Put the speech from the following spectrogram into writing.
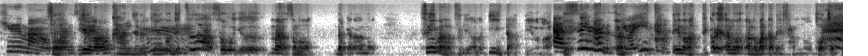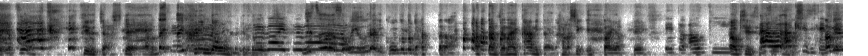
ヒューマンを感じる。ヒューマンを感じる系の、うん実はそういうまあそのだからあのスイマーの次あのイーターっていうのもああ、スイってマンの次はいいと。っていうのがあってこれあのあの渡部さんのこうちょっというやつをフューチャーしてあの大体不倫が多いんだけれどもすごい。実はそういう裏にこういうことがあったらあったんじゃないかみたいな話がいっぱいあって。えっと、青木。青木修二先あ生。青木修二先青木生。先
